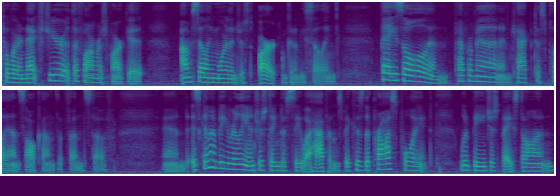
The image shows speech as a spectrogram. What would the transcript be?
to where next year at the farmers market, I'm selling more than just art. I'm going to be selling basil and peppermint and cactus plants, all kinds of fun stuff. And it's going to be really interesting to see what happens because the price point would be just based on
